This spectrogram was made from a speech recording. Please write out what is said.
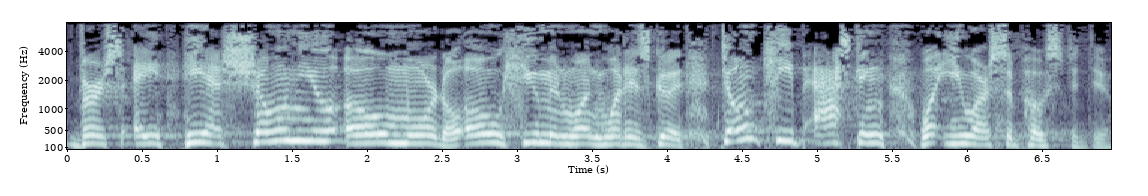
verse 8, he has shown you, O mortal, O human one, what is good. Don't keep asking what you are supposed to do.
